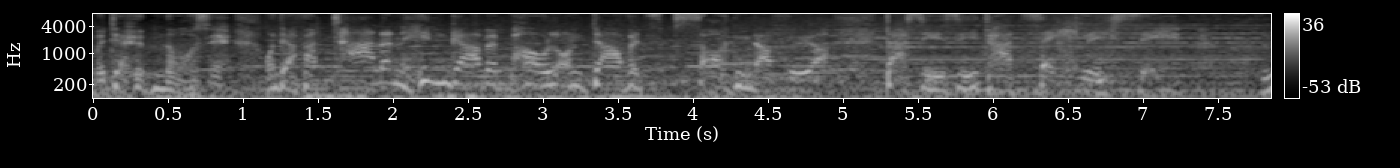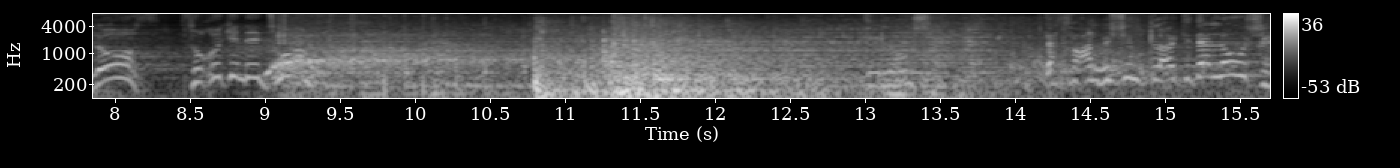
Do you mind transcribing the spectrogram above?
mit der Hypnose und der fatalen Hingabe Paul und Davids sorgen dafür, dass sie sie tatsächlich sehen. Los, zurück in den Turm! Die Loge. Das waren bestimmt Leute der Loge.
